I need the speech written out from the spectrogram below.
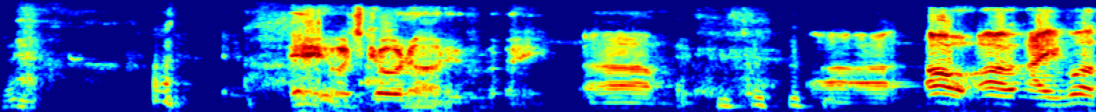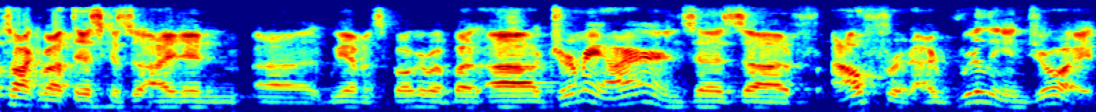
Hey, what's going on, everybody? Um, uh, oh, uh, I will talk about this because I didn't. Uh, we haven't spoken about, it, but uh, Jeremy Irons as uh, Alfred, I really enjoyed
